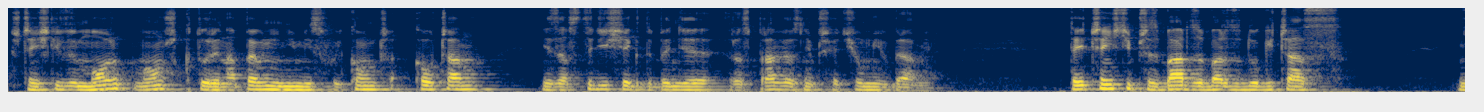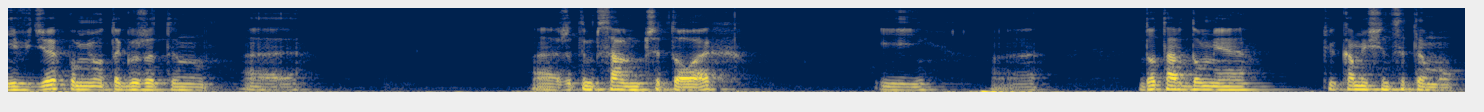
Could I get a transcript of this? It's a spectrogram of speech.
Szczęśliwy mąż, który napełni nimi swój kołczan, nie zawstydzi się, gdy będzie rozprawiał z nieprzyjaciółmi w bramie. Tej części przez bardzo, bardzo długi czas nie widziałem, pomimo tego, że ten, e, e, że ten psalm czytałem i e, dotarł do mnie kilka miesięcy temu,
